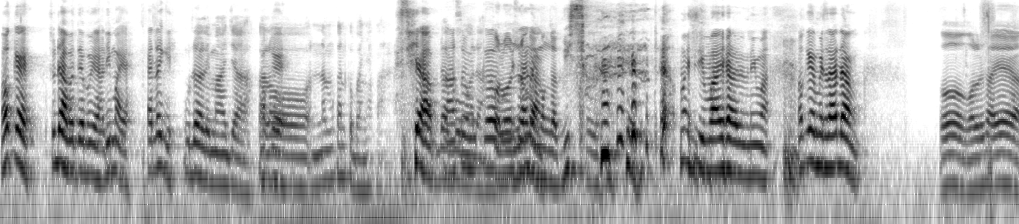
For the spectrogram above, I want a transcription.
Oke, sudah berarti Bung ya lima ya. Ada lagi. Udah lima aja. Kalau enam kan kebanyakan. Siap. Udah, Langsung ke Kalau enam Radang. emang nggak bisa. Masih bayar lima. Oke, Miss Radang. Oh, kalau saya ya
